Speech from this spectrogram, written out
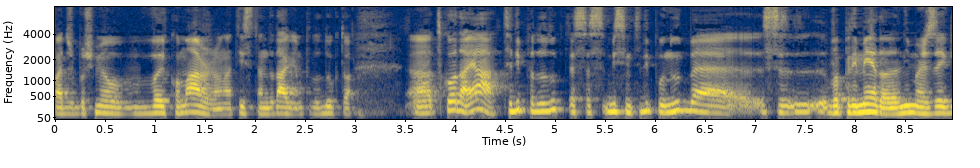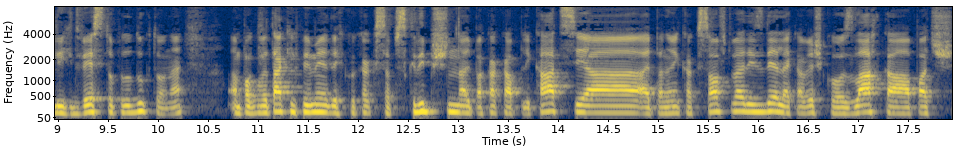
pač boš imel veliko maržo na tistem dragem produktu. Uh, tako da, ja, tri produkte, se, mislim, tri ponudbe, se, v primeru, da nimaš zdaj glih 200 produktov, ne, Ampak v takih primerih, kot je kak subscription ali pa kakšna aplikacija ali pa ne vem, kak software izdelek, veš, ko zlahka pač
